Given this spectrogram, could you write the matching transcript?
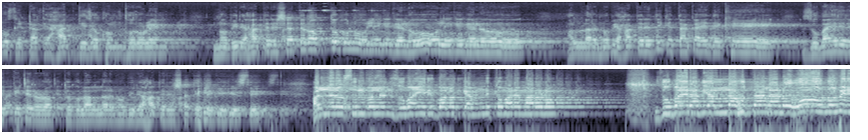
বুকেটাকে হাত দিয়ে যখন ধরলেন নবীর হাতের সাথে রক্তগুলো লেগে গেল লেগে গেল। আল্লাহর নবী হাতের দিকে তাকায় দেখে জুবাইরের পেটের রক্তগুলো আল্লাহর নবীর হাতের সাথে লেগে গেছে। আল্লাহ রসুল বলেন জুবাইর, বলো কেমনে তোমার মারলো জুবাইর আদি আল্লাহ নবীর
